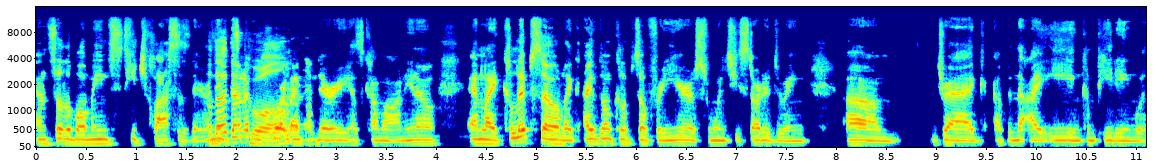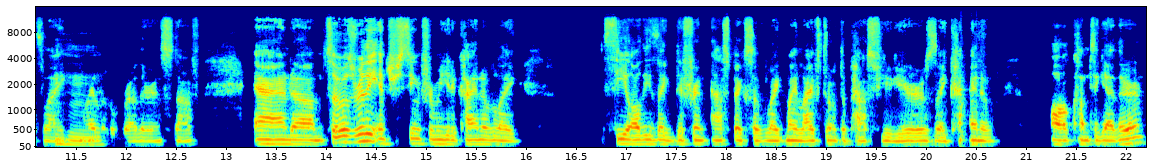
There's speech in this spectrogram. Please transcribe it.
And so the Balmains teach classes there. Oh, and they've it before. Legendary has come on, you know. And like Calypso, like I've known Calypso for years from when she started doing um drag up in the IE and competing with like my Mhm. little brother and stuff. And um so it was really interesting for me to kind of like see all these like different aspects of like my life throughout the past few years like kind of all come together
